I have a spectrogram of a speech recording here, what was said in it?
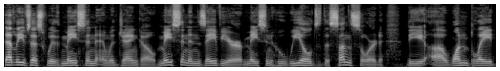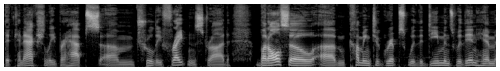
that leaves us with Mason and with Django. Mason and Xavier, Mason who wields the Sun Sword, the uh, one blade that can actually perhaps um, truly frighten Strahd, but also um, coming to grips with the demons within him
